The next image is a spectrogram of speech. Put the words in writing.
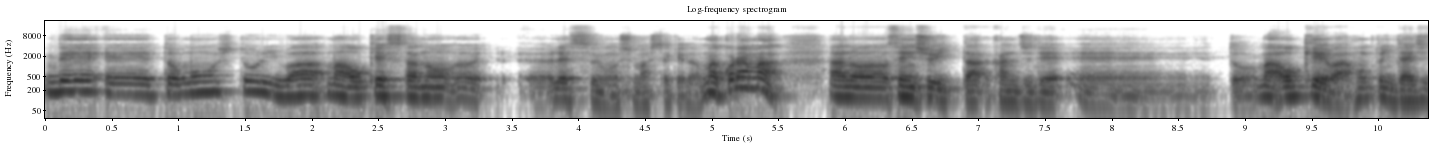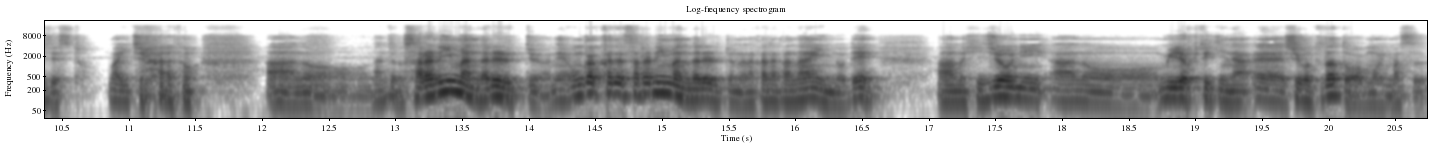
で、えっ、ー、と、もう一人は、まあオーケストラのレッスンをしましたけど、まあこれはまあ、あの、先週言った感じで、えっ、と、まあ OK は本当に大事ですと。まあ一番あの、あの、なんていうの、サラリーマンになれるっていうのはね、音楽家でサラリーマンになれるっていうのはなかなかないので、あの、非常に、あの、魅力的な、えー、仕事だとは思います。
